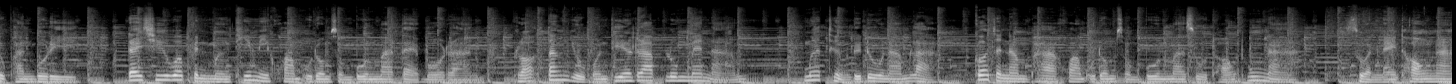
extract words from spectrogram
สุพรรณบุรี ได้ชื่อว่าเป็นเมืองที่มีความอุดมสมบูรณ์มาแต่โบราณ เพราะตั้งอยู่บนที่ราบลุ่มแม่น้ำเมื่อถึงฤดูน้ำหลากก็จะนำพาความอุดมสมบูรณ์มาสู่ท้องทุ่งนา ส่วนในท้องน้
